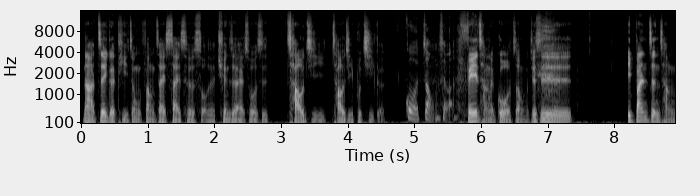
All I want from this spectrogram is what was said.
那这个体重放在赛车手的圈子来说是超级超级不及格，过重是吗？非常的过重，就是。一般正常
